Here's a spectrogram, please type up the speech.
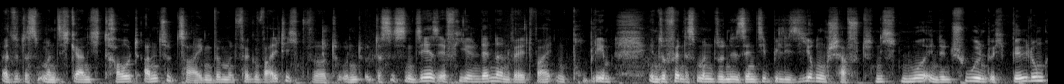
Also dass man sich gar nicht traut anzuzeigen, wenn man vergewaltigt wird. Und das ist in sehr, sehr vielen Ländern weltweit ein Problem. Insofern, dass man so eine Sensibilisierung schafft, nicht nur in den Schulen durch Bildung,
